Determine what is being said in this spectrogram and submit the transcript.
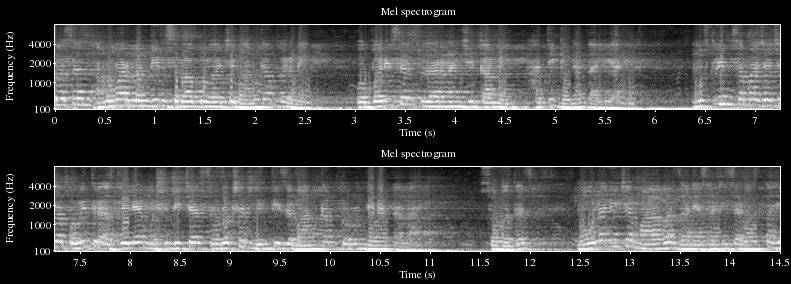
पुनर्वसन हनुमान मंदिर सभागृहाचे बांधकाम करणे व परिसर सुधारणांची कामे हाती घेण्यात आली आहेत. मुस्लिम समाजाच्या पवित्र असलेल्या मशिदीच्या संरक्षण भिंतीचं बांधकाम करून देण्यात आलं आहे. सोबतच मौलानीच्या माळावर जाण्यासाठीचा रस्ताही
